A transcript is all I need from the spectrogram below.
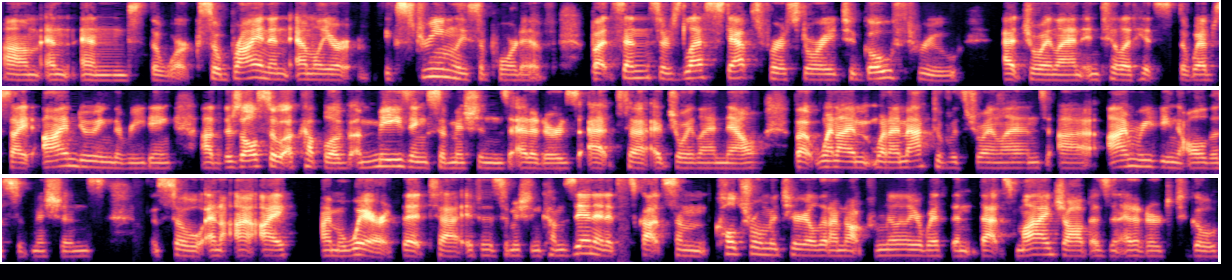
um, and and the work. So Brian and Emily are extremely supportive, but since there's less steps for a story to go through at Joyland until it hits the website. I'm doing the reading. Uh, there's also a couple of amazing submissions editors at uh, at Joyland now. But when I'm when I'm active with Joyland, uh, I'm reading all the submissions. So and I, I I'm aware that uh, if a submission comes in and it's got some cultural material that I'm not familiar with, then that's my job as an editor to go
